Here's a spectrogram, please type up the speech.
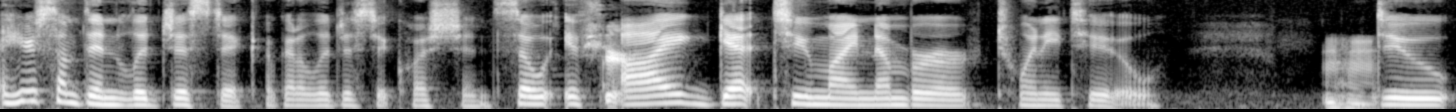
here's something logistic. I've got a logistic question. So if Sure. I get to my number 22, Mm-hmm. do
